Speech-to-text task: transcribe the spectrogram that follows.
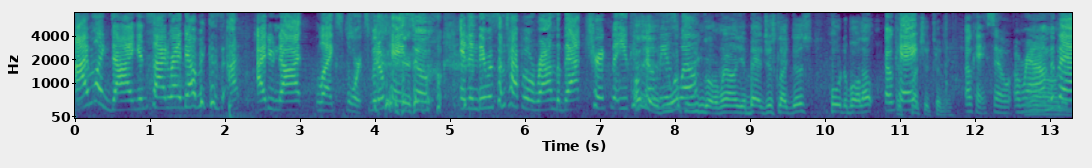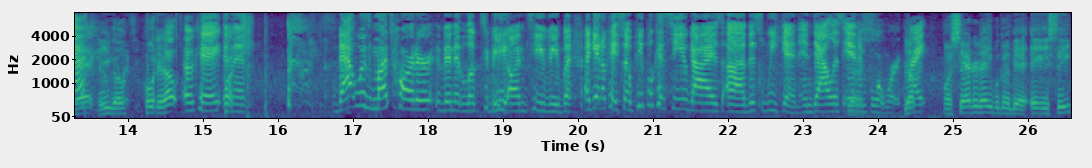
I'm like dying inside right now because I, I do not like sports. But okay, so and then there was some type of around the back trick that you can oh, show yeah, me if you as want well. To, you can go around your back just like this. Hold the ball out. Okay. punch it to me. Okay, so around, around the, back. the, back. There you go. Hold it out. Okay, punch. and then that was much harder than it looked to be on TV. But again, okay, so people can see you guys uh, this weekend in Dallas and yes. in Fort Worth, yep. right? On Saturday, we're going to be at AAC.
